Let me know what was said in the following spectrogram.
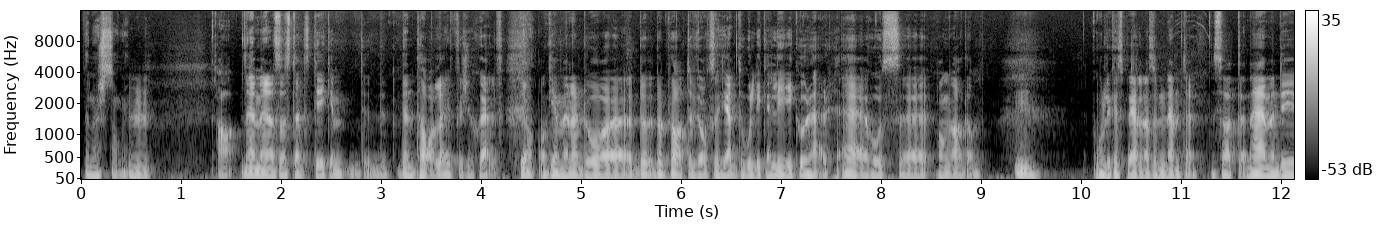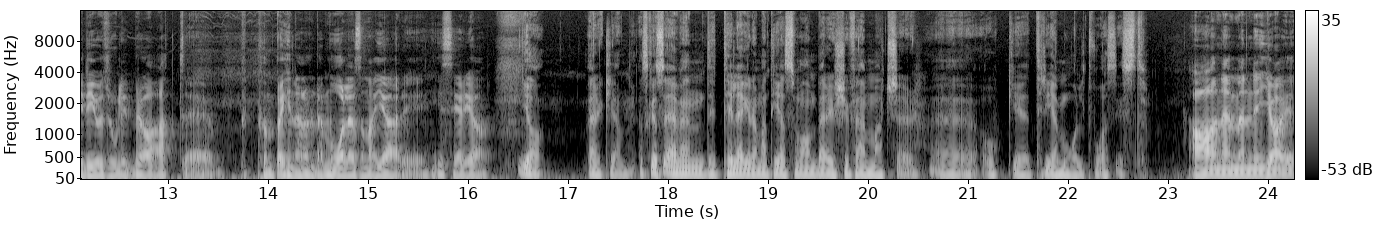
den här säsongen. Mm. Ja, nej men alltså statistiken, den talar ju för sig själv. Ja. Och jag menar då, då, då pratar vi också helt olika ligor här eh, hos eh, många av dem. Mm. Olika spelarna som du nämnde. Så att, nej men det, det är otroligt bra att eh, pumpa in alla de där målen som man gör i, i Serie A. Ja, verkligen. Jag ska så även tillägga Mattias Svanberg 25 matcher eh, och eh, tre mål, två assist. Ja, nej men jag,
